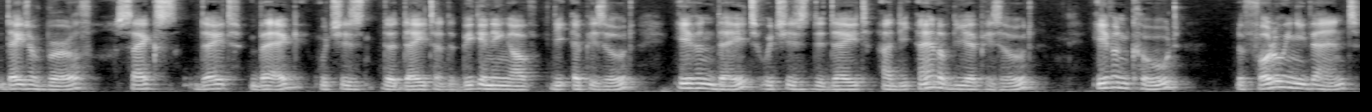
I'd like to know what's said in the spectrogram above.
date of birth, sex, date, beg, which is the date at the beginning of the episode, event date, which is the date at the end of the episode, event code, the following event,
